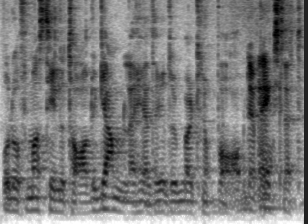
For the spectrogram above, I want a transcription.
Och då får man se till att ta det gamla helt enkelt och bara knoppa av det på något sätt.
